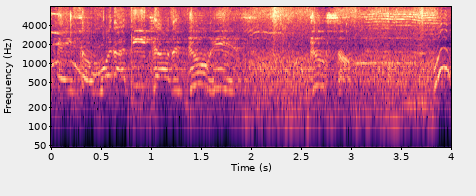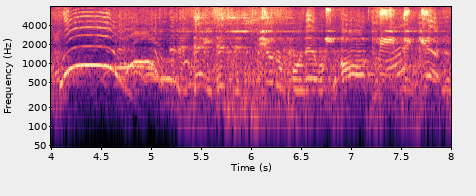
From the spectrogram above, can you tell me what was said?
Okay, so what I need to do is do something. At the day, this is beautiful that we all came together.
